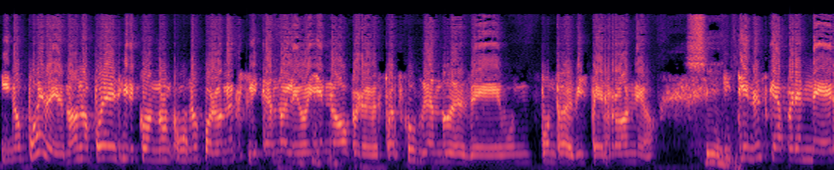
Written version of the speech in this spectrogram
y no puedes, ¿no? No puedes ir con uno por uno explicándole, oye, no, pero estás juzgando desde un punto de vista erróneo. Y tienes que aprender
